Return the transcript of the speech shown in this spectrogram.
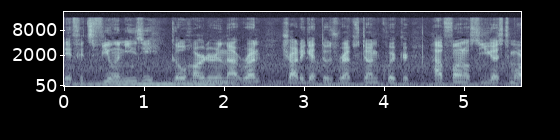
If it's feeling easy, go harder in that run. Try to get those reps done quicker. Have fun. I'll see you guys tomorrow.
